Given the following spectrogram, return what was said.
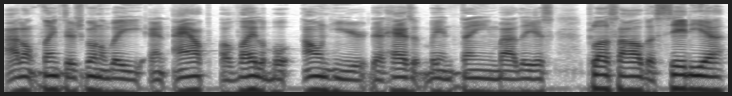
I don't think there's going to be an app available on here that hasn't been themed by this. Plus, all the Cydia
